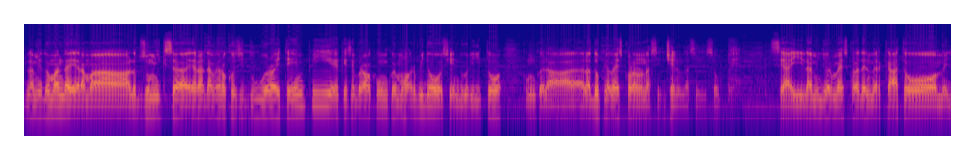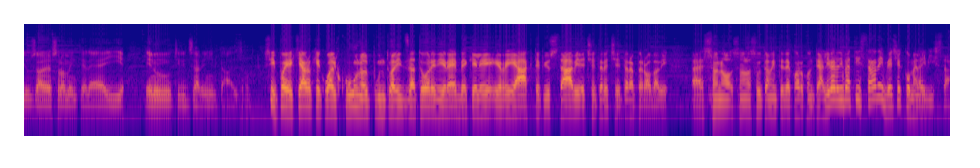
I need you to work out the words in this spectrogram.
la mia domanda era ma lo Zoom X era davvero così duro ai tempi e che sembrava comunque morbido o si è indurito? Comunque la, la doppia mescola non ha, cioè non ha senso. Se hai la miglior mescola del mercato meglio usare solamente lei e non utilizzare nient'altro. Sì, poi è chiaro che qualcuno, il puntualizzatore, direbbe che le, il React è più stabile, eccetera, eccetera, però vabbè, eh, sono, sono, assolutamente d'accordo con te. A livello di battistrada invece come l'hai vista?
